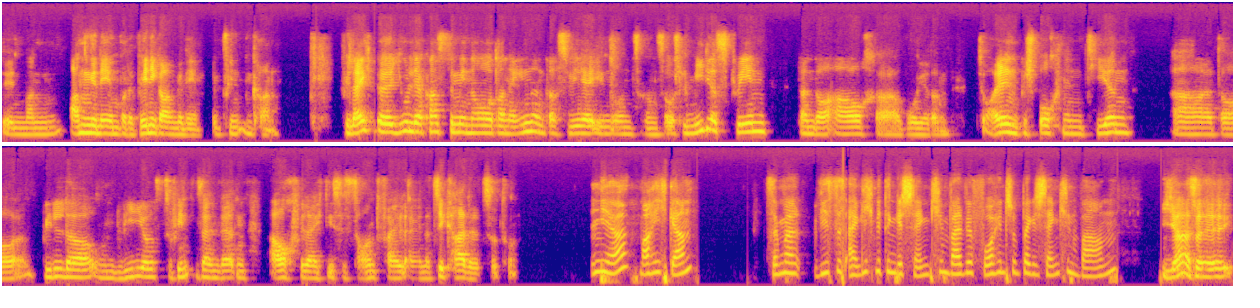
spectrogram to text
den man angenehm oder weniger angenehm empfinden kann. Vielleicht, äh, Julia, kannst du mich noch daran erinnern, dass wir in unserem Social Media Stream dann da auch, äh, wo ja dann zu allen besprochenen Tieren äh, da Bilder und Videos zu finden sein werden, auch vielleicht dieses Soundfile einer Zikade zu tun. Ja, mache ich gern. Sag mal, wie ist das eigentlich mit den Geschenken, weil wir vorhin schon bei Geschenken waren? Ja, also äh,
